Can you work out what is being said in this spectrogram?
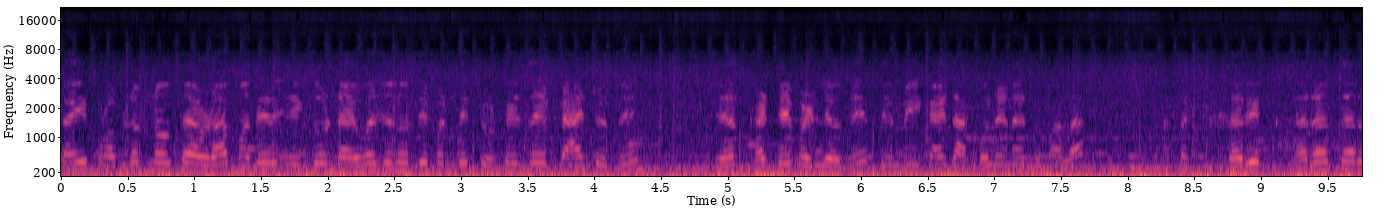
काही प्रॉब्लेम नव्हता एवढा. मध्ये एक दोन डायव्हर्जन होते पण ते छोटेसे पॅच होते. त्यात खड्डे पडले होते. ते मी काय दाखवले नाही तुम्हाला. आता खरे खरं तर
